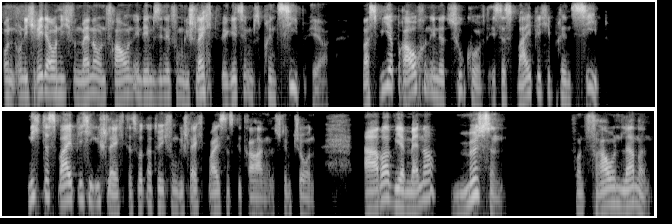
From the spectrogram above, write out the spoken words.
und, und ich rede auch nicht von Männern und Frauen in dem Sinne vom Geschlecht. Wir geht es ums Prinzip eher. Was wir brauchen in der Zukunft ist das weibliche Prinzip. Nicht das weibliche Geschlecht. Das wird natürlich vom Geschlecht meistens getragen. Das stimmt schon. Aber wir Männer müssen von Frauen lernen.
